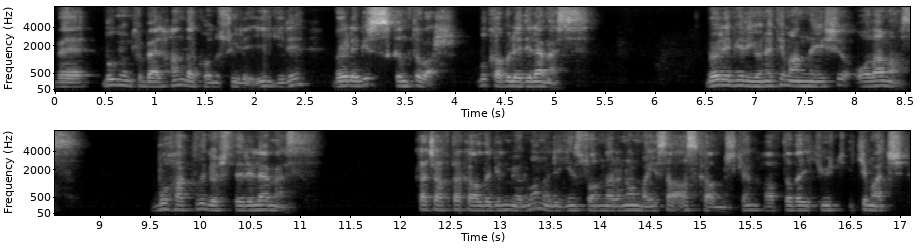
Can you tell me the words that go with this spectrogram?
ve bugünkü Belhanda konusuyla ilgili böyle bir sıkıntı var. Bu kabul edilemez. Böyle bir yönetim anlayışı olamaz. Bu haklı gösterilemez. Kaç hafta kaldı bilmiyorum ama ligin sonlarına Mayıs'a az kalmışken haftada 2 3 2 maç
